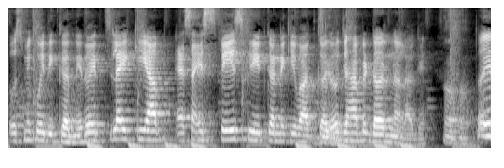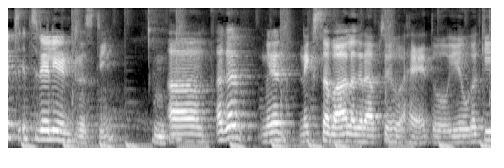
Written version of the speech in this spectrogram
तो उसमें कोई दिक्कत नहीं। तो इट्स लाइक like कि आप ऐसा स्पेस क्रिएट करने की बात कर रहे हो जहाँ पे डर ना लगे। हाँ, हाँ। तो इट्स इट्स रियली इंटरेस्टिंग अगर मेरा नेक्स्ट सवाल अगर आपसे है तो ये होगा कि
